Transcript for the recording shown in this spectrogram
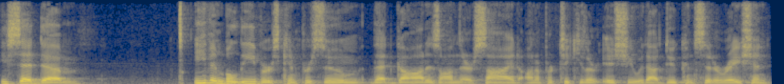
He said, um, even believers can presume that God is on their side on a particular issue without due consideration.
